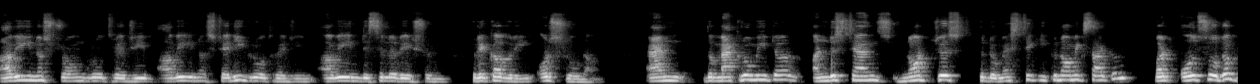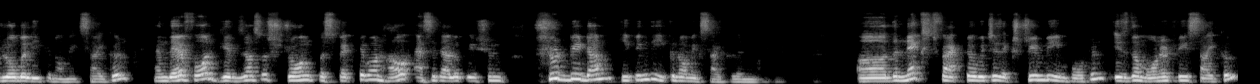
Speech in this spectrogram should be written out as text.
Are we in a strong growth regime? Are we in a steady growth regime? Are we in deceleration, recovery, or slowdown? And the macrometer understands not just the domestic economic cycle, but also the global economic cycle, and therefore gives us a strong perspective on how asset allocation should be done keeping the economic cycle in mind. Uh, the next factor, which is extremely important, is the monetary cycle,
